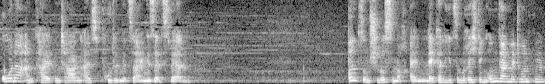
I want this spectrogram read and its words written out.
oder an kalten Tagen als Pudelmütze eingesetzt werden. Und zum Schluss noch ein Leckerli zum richtigen Umgang mit Hunden.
